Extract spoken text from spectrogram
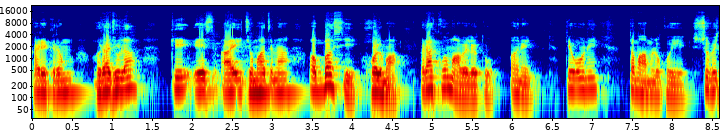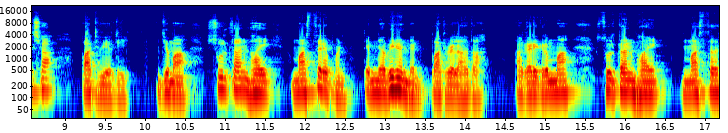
કાર્યક્રમ રાજુલા કે એસ આઈ જમાતના અબ્બાસી હોલમાં રાખવામાં આવેલ હતું અને તેઓને તમામ લોકોએ શુભેચ્છા પાઠવી હતી, જેમાં સુલતાનભાઈ માસ્તરે પણ તેમને અભિનંદન પાઠવેલા હતા. આ કાર્યક્રમમાં સુલતાનભાઈ માસ્તર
